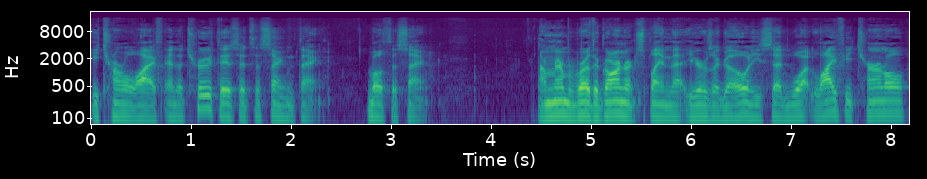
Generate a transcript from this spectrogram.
eternal life. And the truth is, it's the same thing, both the same. I remember Brother Garner explained that years ago, and he said, What life eternal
